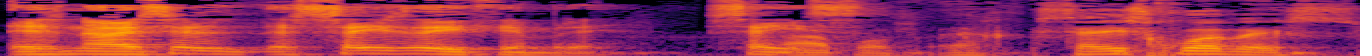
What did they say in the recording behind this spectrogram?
Es, no, es el 6 de diciembre. 6. Ah, pues, eh, seis jueves.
